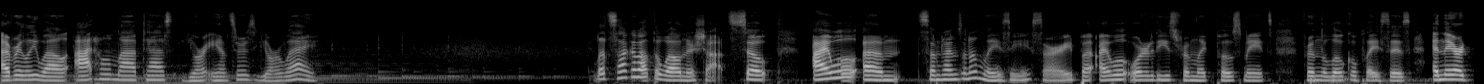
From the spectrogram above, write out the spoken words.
Everlywell at home lab test, your answers your way. Let's talk about the wellness shots. So I will um sometimes when I'm lazy, sorry, but I will order these from like Postmates from the local places and they are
